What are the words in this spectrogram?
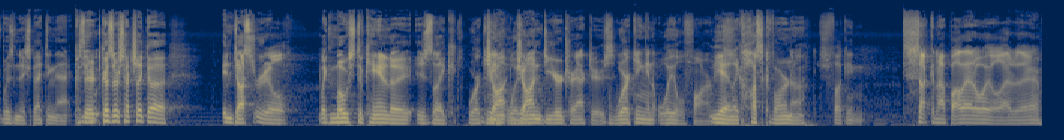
wasn't expecting that because they're because they're such like a industrial. Like most of Canada is like Working John. John Deere tractors. Working in oil farms. Yeah, like Husqvarna. Just fucking sucking up all that oil out of there.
